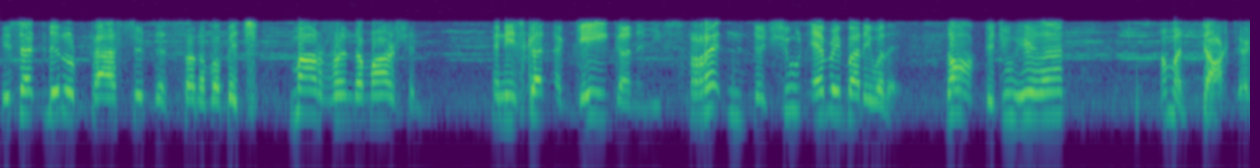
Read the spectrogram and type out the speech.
He's that little bastard, the son of a bitch, Marvin the Martian. And he's got a gay gun, and he's threatened to shoot everybody with it. Doc, did you hear that? I'm a doctor,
